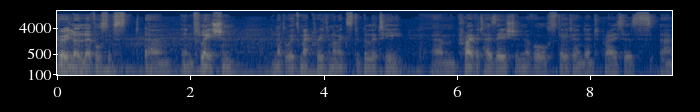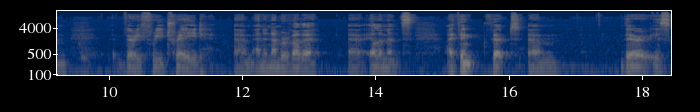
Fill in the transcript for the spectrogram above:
very low levels of um, inflation, in other words, macroeconomic stability, um, privatization of all state owned enterprises, um, very free trade, um, and a number of other uh, elements. I think that um, there is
